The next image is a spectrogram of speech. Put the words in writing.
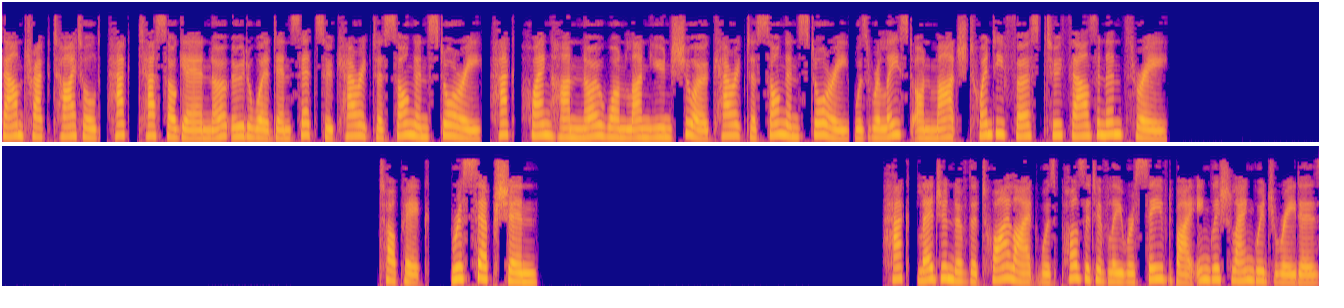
soundtrack titled, Hak, Tasoge no Udawa Densetsu Character Song and Story, Hak, Hwanghan no Wanlun Yunshuo Character Song and Story was released on March 21, 2003. Topic: Reception. Hack Legend of the Twilight was positively received by English-language readers.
